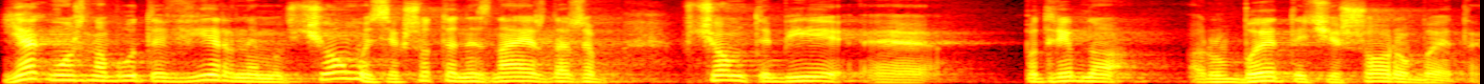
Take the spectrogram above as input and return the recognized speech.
Як можна бути вірним в чомусь, якщо ти не знаєш, навіть, в чому тобі е, потрібно робити чи що робити?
